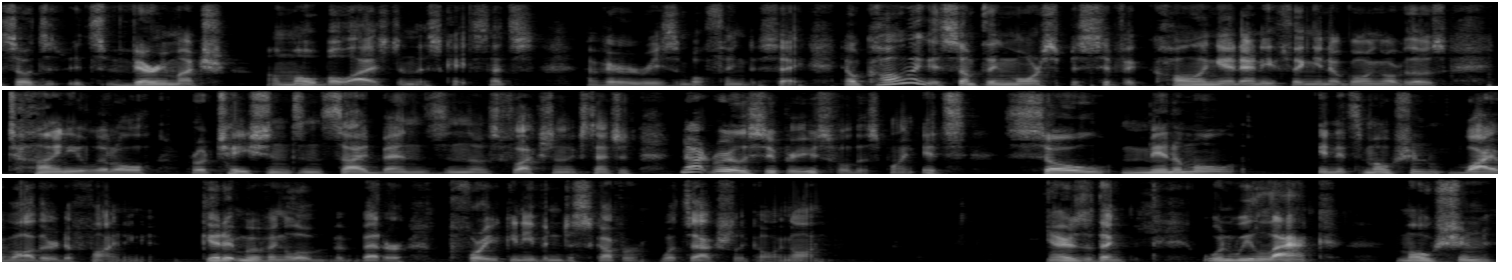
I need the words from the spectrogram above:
So it's, it's very much immobilized in this case. That's a very reasonable thing to say. Now, calling it something more specific, calling it anything, you know, going over those tiny little rotations and side bends and those flexion extensions, not really super useful at this point. It's so minimal in its motion, why bother defining it? Get it moving a little bit better before you can even discover what's actually going on. Here's the thing when we lack motion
